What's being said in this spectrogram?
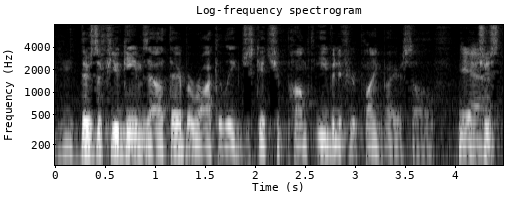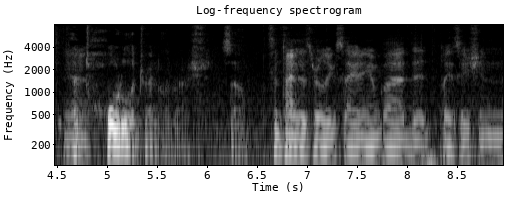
there's a few games out there, but Rocket League just gets you pumped, even if you're playing by yourself. Yeah, it's just yeah. a total adrenaline rush. So Sometimes it's really exciting. I'm glad that PlayStation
